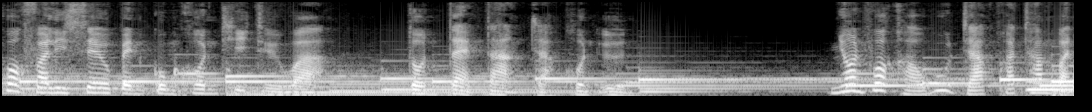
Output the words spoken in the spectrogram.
พวกฟาริเซลเป็นกลุ่มคนที่ถือว่า ตนแตกต่างจากคนอื่น ย้อนพวกเขารู้จักพระธรรมบัญ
